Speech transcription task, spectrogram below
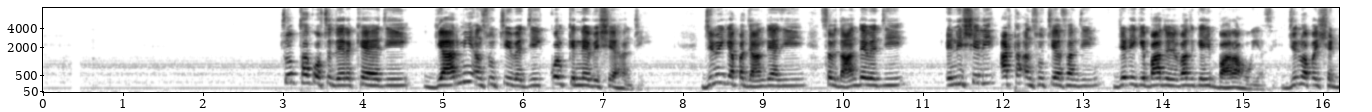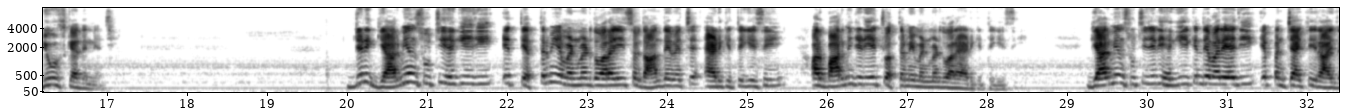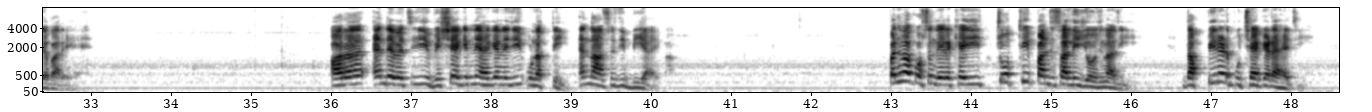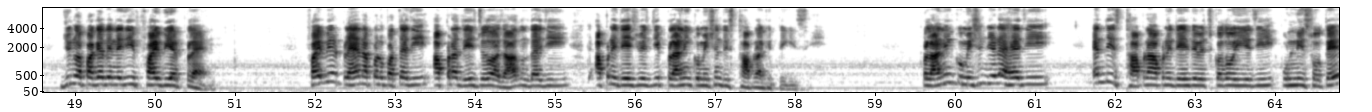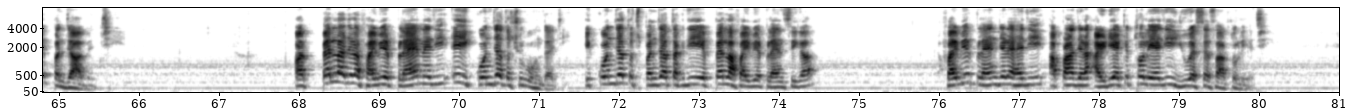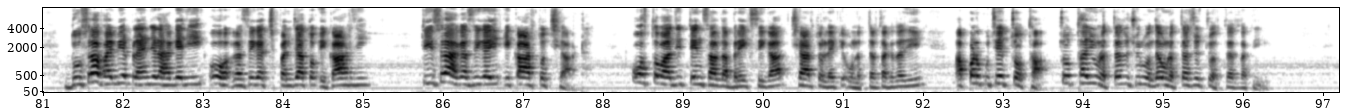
ਚੌਥਾ ਕੁਐਸਚਨ ਦੇ ਰੱਖਿਆ ਹੈ ਜੀ 11ਵੀਂ ਅਨੁਸੂਚੀ ਵਿੱਚ ਜੀ ਕੁੱਲ ਕਿੰਨੇ ਵਿਸ਼ੇ ਹਨ ਜੀ? ਜਿਵੇਂ ਕਿ ਆਪਾਂ ਜਾਣਦੇ ਹਾਂ ਜੀ, ਸੰਵਿਧਾਨ ਦੇ ਵਿੱਚ ਜੀ ਇਨੀਸ਼ੀਅਲੀ 8 ਅਨੁਸੂਚੀਆਂ ਸਨ ਜੀ, ਜਿਹੜੀ ਕਿ ਬਾਅਦ ਵਿੱਚ ਵੱਧ ਕੇ ਜੀ 12 ਹੋ ਗਈਆਂ ਸੀ, ਜਿਹਨੂੰ ਆਪਾਂ ਸ਼ੈਡਿਊਲਸ ਕਹਿ ਦਿੰਦੇ ਹਾਂ ਜੀ। ਜਿਹੜੀ 11ਵੀਂ ਅਨੁਸੂਚੀ ਹੈਗੀ ਹੈ ਜੀ, ਇਹ 73ਵੀਂ ਅਮੈਂਡਮੈਂਟ ਦੁਆਰਾ ਜੀ ਸੰਵਿਧਾਨ ਦੇ ਵਿੱਚ ਐਡ ਕੀਤੀ ਗਈ ਸੀ। ਔਰ 12ਵੀਂ ਜਿਹੜੀ ਇਹ 74ਵੀਂ ਅਮੈਂਡਮੈਂਟ ਦੁਆਰਾ ਐਡ ਕੀਤੀ ਗਈ ਸੀ। 11ਵੀਂ ਅਨੁਸੂਚੀ ਜਿਹੜੀ ਹੈਗੀ ਇਹ ਕਿੰਦੇ ਬਾਰੇ ਹੈ ਜੀ? ਇਹ ਪੰਚਾਇਤੀ ਰਾਜ ਦੇ ਬਾਰੇ ਹੈ। ਔਰ ਇਹਦੇ ਵਿੱਚ ਜੀ ਵਿਸ਼ੇ ਕਿੰਨੇ ਹੈਗੇ ਨੇ ਜੀ? 29 ਇਹਦਾ ਆਨਸਰ ਜੀ ਬੀ ਆਏਗਾ। ਪੰਜਵਾਂ ਕੁਐਸਚਨ ਦੇ ਰੱਖਿਆ ਜੀ, ਚੌਥੀ 5 ਸਾਲੀ ਯੋਜਨਾ ਜੀ। ਦਾ ਪੀਰੀਅਡ ਪੁੱਛਿਆ ਕਿਹੜਾ ਹੈ ਜੀ? ਜਿਹਨੂੰ ਆਪਾਂ ਕਹਿੰਦੇ ਨੇ ਜੀ 5 ਇਅਰ ਪਲਾਨ 5 ਇਅਰ ਪਲਾਨ ਆਪਾਂ ਨੂੰ ਪਤਾ ਹੈ ਜੀ, ਆਪਣਾ ਦੇਸ਼ ਜਦੋਂ ਆਜ਼ਾਦ ਹੁੰਦਾ ਹੈ ਜੀ ਆਪਣੇ ਦੇਸ਼ ਵਿੱਚ ਜੀ ਪਲਾਨਿੰਗ ਕਮਿਸ਼ਨ ਦੀ ਸਥਾਪਨਾ ਕੀਤੀ ਗਈ ਸੀ। ਪਲਾਨਿੰਗ ਕਮਿਸ਼ਨ ਜਿਹੜਾ ਹੈ ਜੀ, ਇਹਦੀ ਸਥਾਪਨਾ ਆਪਣੇ ਦੇਸ਼ ਦੇ ਵਿੱਚ ਕਦੋਂ ਹੋਈ ਹੈ ਜੀ? 1900 ਤੇ ਪੰਜਾਬ ਵਿੱਚ ਜੀ। ਔਰ ਪਹਿਲਾ ਜਿਹੜਾ 5 ਇਅਰ ਪਲਾਨ ਹੈ ਜੀ, ਇਹ 51 ਤੋਂ ਸ਼ੁਰੂ ਹੁੰਦਾ ਹੈ ਜੀ। 51 ਤੋਂ 56 ਤੱਕ ਜੀ, ਇਹ ਪਹਿਲਾ 5 ਇਅਰ ਪਲਾਨ ਸੀਗਾ। 5 ਇਅਰ ਪਲਾਨ ਜਿਹੜਾ ਹੈ ਜੀ, ਆਪਣਾ ਜਿਹੜਾ ਆਈਡੀਆ ਕਿੱਥੋਂ ਲਿਆ ਜੀ? ਯੂਐਸਐਸਆਰ ਤੋਂ ਲਿਆ ਜੀ। ਦੂਸਰਾ 5 ਇਅਰ ਪਲਾਨ ਜਿਹੜਾ ਹੈਗਾ ਜੀ, ਉਹ ਹੈਗਾ ਸੀਗਾ 56 ਤੋਂ 61 ਜੀ। ਤੀਸਰਾ ਹੈਗਾ ਸੀਗਾ ਜੀ 61 ਤੋਂ 66 ਉਸ ਤੋਂ ਬਾਅਦ ਜੀ 3 ਸਾਲ ਦਾ ਬ੍ਰੇਕ ਸੀਗਾ 66 ਤੋਂ ਲੈ ਕੇ 69 ਤੱਕ ਦਾ ਜੀ। ਆਪਾਂ ਨੂੰ ਪੁੱਛੇ ਚੌਥਾ ਚੌਥਾ ਜੀ 69 ਤੋਂ ਸ਼ੁਰੂ ਹੁੰਦਾ 69 ਤੋਂ 74 ਤੱਕ ਜੀ।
